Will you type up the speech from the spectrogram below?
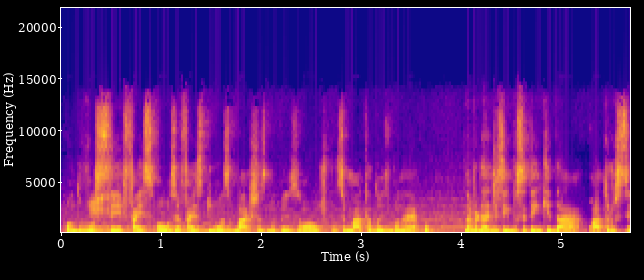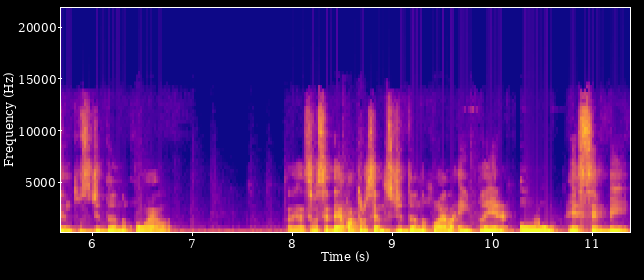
Quando você faz, ou você faz duas baixas no Crisol, tipo, você mata dois bonecos. Na verdade, assim, você tem que dar 400 de dano com ela. Tá? Se você der 400 de dano com ela em player ou receber,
